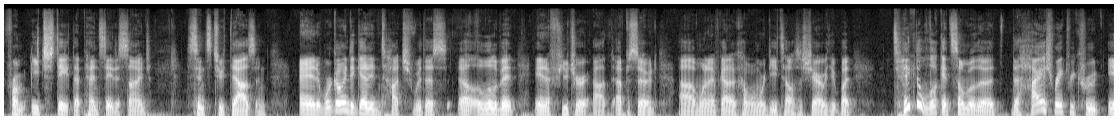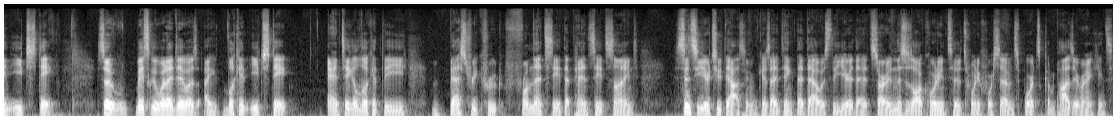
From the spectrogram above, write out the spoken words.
from each state that Penn State has signed since 2000. And we're going to get in touch with this a, little bit in a future uh, episode uh, when I've got a couple more details to share with you. But take a look at some of the, the highest ranked recruit in each state. So basically, what I did was I look at each state and take a look at the best recruit from that state that Penn State signed since the year 2000, because I think that that was the year that it started. And this is all according to 24 7 Sports composite rankings.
